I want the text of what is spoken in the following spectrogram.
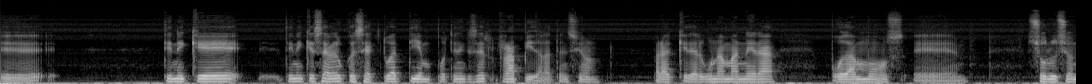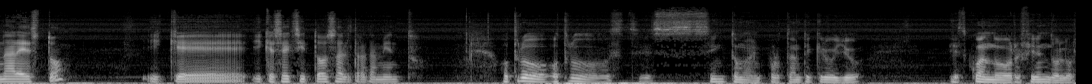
eh, tiene que tiene que ser algo que se actúa a tiempo, tiene que ser rápida la atención para que de alguna manera podamos eh, solucionar esto y que y que sea exitosa el tratamiento. Otro, otro este, síntoma importante, creo yo, es cuando refieren dolor.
